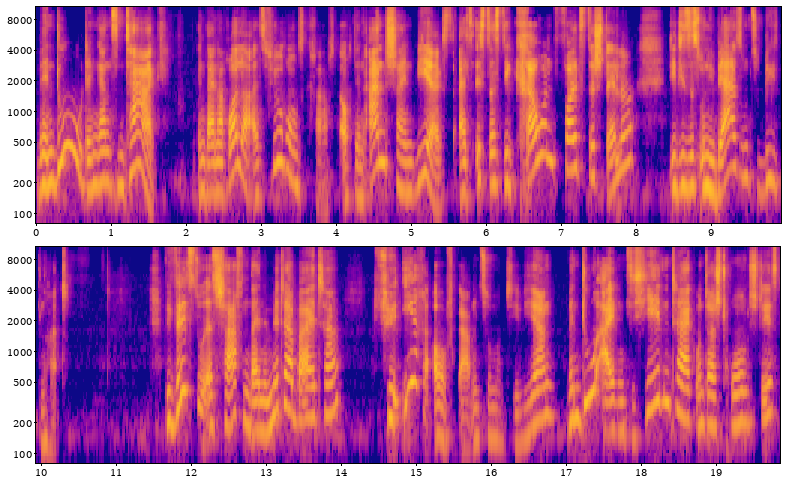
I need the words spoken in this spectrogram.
wenn du den ganzen Tag in deiner Rolle als Führungskraft auch den Anschein wirkst, als ist das die grauenvollste Stelle, die dieses Universum zu bieten hat. Wie willst du es schaffen, deine Mitarbeiter für ihre Aufgaben zu motivieren, wenn du eigentlich jeden Tag unter Strom stehst,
